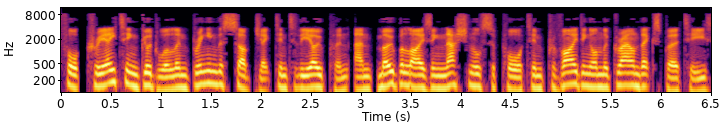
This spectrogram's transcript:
for creating goodwill and bringing the subject into the open and mobilizing national support in providing on-the-ground expertise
